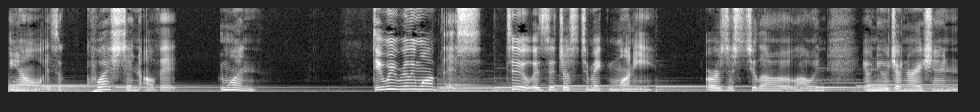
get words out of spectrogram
you know, it's a question of it. One, do we really want this? Two, is it just to make money, or is this to allow allowing you know new generation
